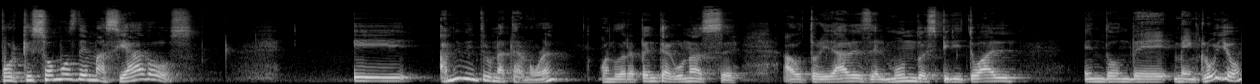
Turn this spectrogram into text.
Porque somos demasiados. Y a mí me entra una ternura cuando de repente algunas eh, autoridades del mundo espiritual, en donde me incluyo,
